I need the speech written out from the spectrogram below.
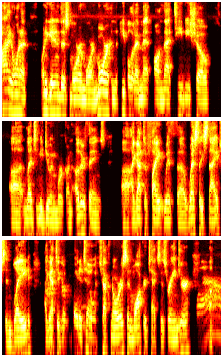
all right, I want to want to get into this more and more and more. And the people that I met on that TV show uh, led to me doing work on other things. Uh, I got to fight with uh, Wesley Snipes in Blade. I got to go toe to toe with Chuck Norris in Walker Texas Ranger. Wow.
